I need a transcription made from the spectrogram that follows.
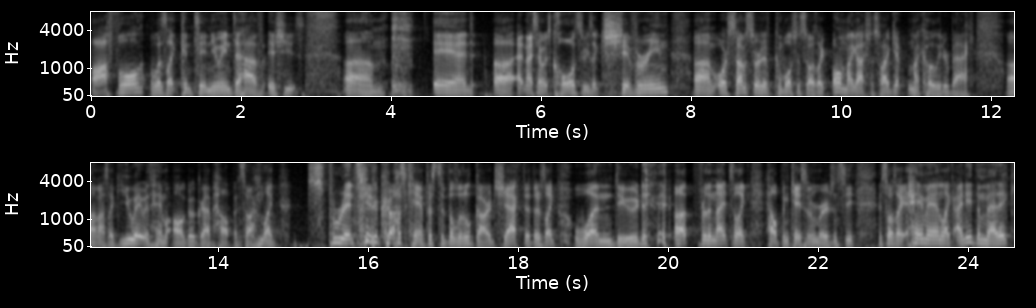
awful, was like continuing to have issues. Um, and uh, at nighttime it was cold, so he's like shivering um, or some sort of convulsion. So I was like, oh my gosh. And so I get my co leader back. Um, I was like, you wait with him, I'll go grab help. And so I'm like sprinting across campus to the little guard shack that there's like one dude up for the night to like help in case of emergency. And so I was like, hey man, like I need the medic.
